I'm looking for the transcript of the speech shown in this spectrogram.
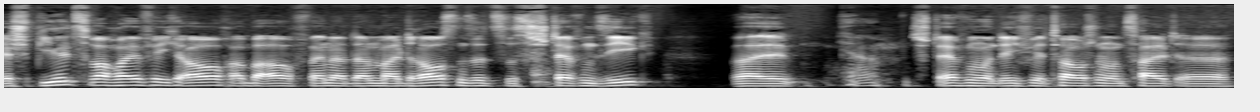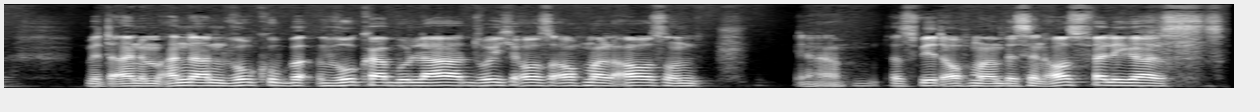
der spielt zwar häufig auch, aber auch wenn er dann mal draußen sitzt, ist Steffen Sieg. Weil, ja, Steffen und ich, wir tauschen uns halt äh, mit einem anderen Vokab Vokabular durchaus auch mal aus und ja, das wird auch mal ein bisschen ausfälliger. Es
